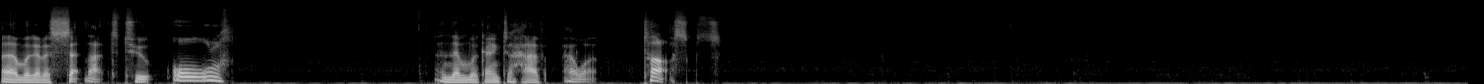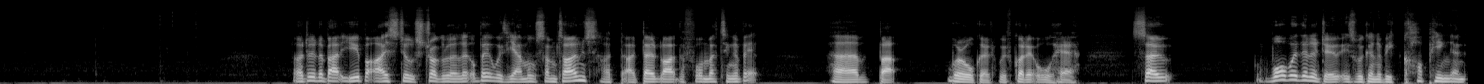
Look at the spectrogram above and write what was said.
and we're going to set that to all, and then we're going to have our tasks. I don't know about you, but I still struggle a little bit with YAML sometimes. I, I don't like the formatting of it, um, but we're all good. We've got it all here. So what we're going to do is we're going to be copying an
